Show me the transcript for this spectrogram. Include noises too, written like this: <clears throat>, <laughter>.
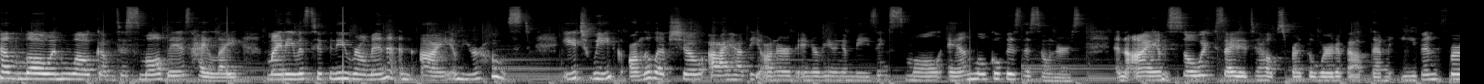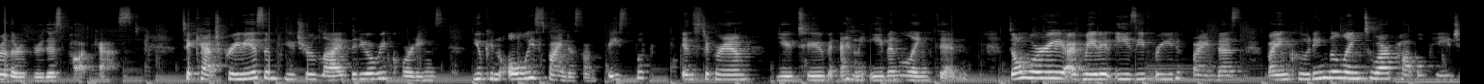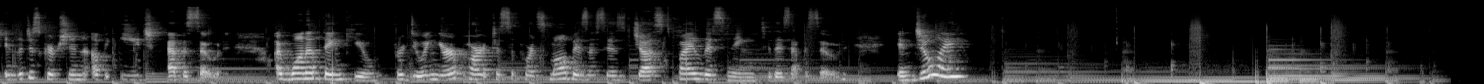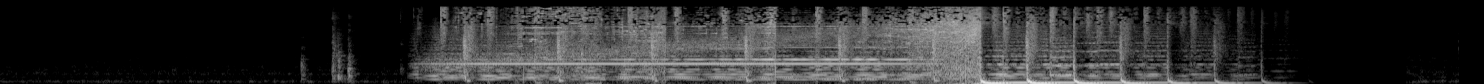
Hello and welcome to Small Biz Highlight. My name is Tiffany Roman and I am your host. Each week on the web show, I have the honor of interviewing amazing small and local business owners, and I am so excited to help spread the word about them even further through this podcast. To catch previous and future live video recordings, you can always find us on Facebook, Instagram, YouTube, and even LinkedIn. Don't worry, I've made it easy for you to find us by including the link to our Popl page in the description of each episode. I want to thank you for doing your part to support small businesses just by listening to this episode. Enjoy!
